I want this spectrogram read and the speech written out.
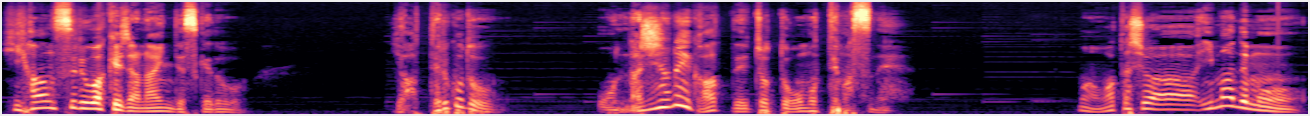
批判するわけじゃないんですけど、やってること同じじゃねえかってちょっと思ってますね。まあ私は今でも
